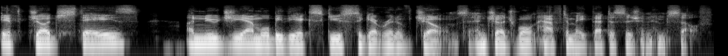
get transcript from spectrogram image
if Judge stays, a new GM will be the excuse to get rid of Jones, and Judge won't have to make that decision himself.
